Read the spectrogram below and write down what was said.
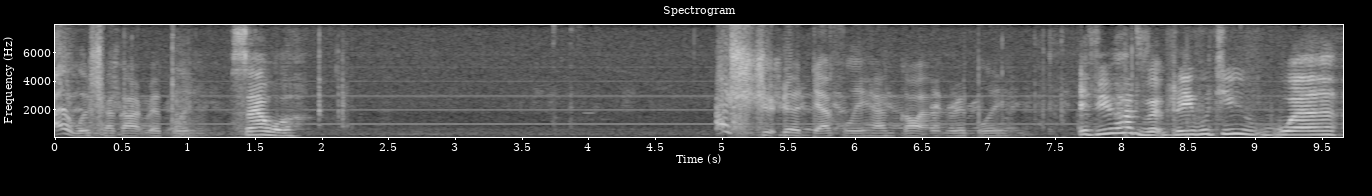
I wish I got Ripley. Sour. I should have definitely have gotten Ripley. If you had Ripley, would you wear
